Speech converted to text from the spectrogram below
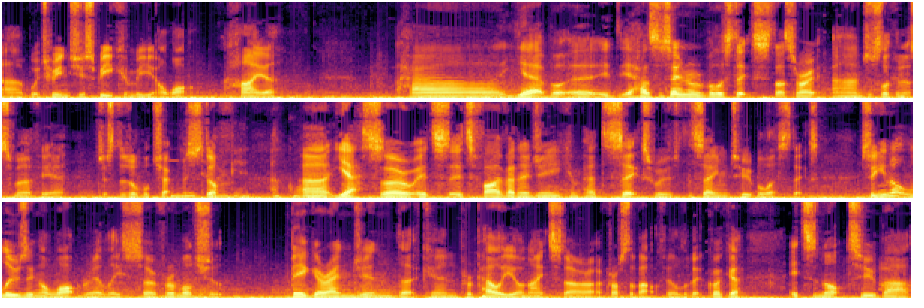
uh, which means your speed can be a lot higher uh, yeah, but uh, it, it, has the same number of ballistics. That's right. And just looking at Smurf here, just to double check my stuff. Uh, yeah, so it's it's five energy compared to six with the same two ballistics. So you're not losing a lot really. So for a much bigger engine that can propel your Nightstar across the battlefield a bit quicker, it's not too bad.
